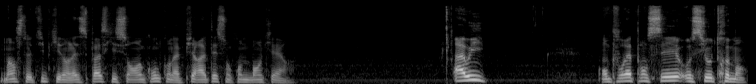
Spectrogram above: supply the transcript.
c'est le type qui est dans l'espace qui se rend compte qu'on a piraté son compte bancaire. Ah oui, on pourrait penser aussi autrement.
